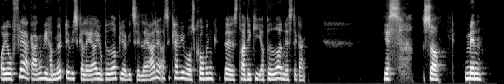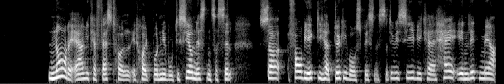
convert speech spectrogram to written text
Og jo flere gange vi har mødt det, vi skal lære, jo bedre bliver vi til at lære det, og så kan vi vores coping-strategier øh, bedre næste gang. Yes, så, men når det er, at vi kan fastholde et højt bundniveau, det siger jo næsten sig selv, så får vi ikke de her dyk i vores business. Så det vil sige, at vi kan have en lidt mere,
